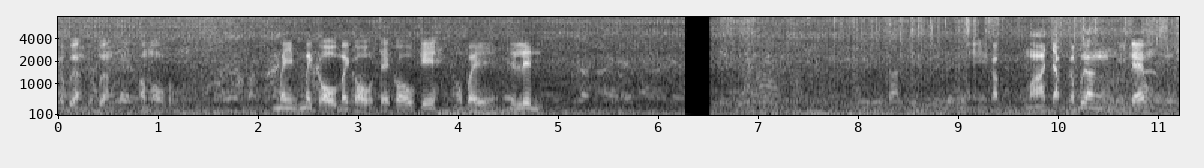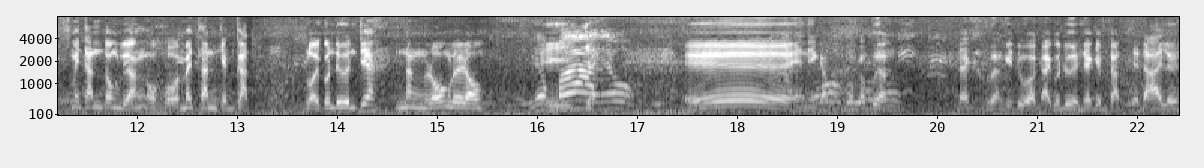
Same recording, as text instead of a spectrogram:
กระเบื้องกระเบื้องเอาเมาก็ไม่ไม่เก่าไม่เก่าแต่ก็โอเค เอาไปเล่นเล่นนี่ครับมาจับกระเบื้องอีกแล้ว ไม่ทันตองเหลืองโอ้โหไม่ทันเก็บกัด ปล่อยคนเดินเจ้นั่งร้องเลยเราเรียบมากเร็ว เออนี่ครับของกระเบื้อง ได้กระเบื้องกี่ตัวกายก็เดินได้เก็บกัดจะได้เลย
